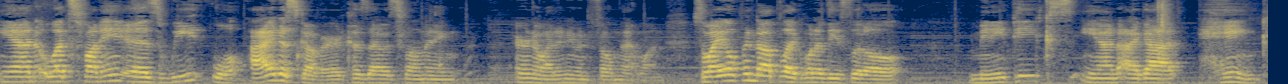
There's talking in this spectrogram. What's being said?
And what's funny is we, well, I discovered because I was filming, or no, I didn't even film that one. So I opened up like one of these little mini peeks and I got Hank,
